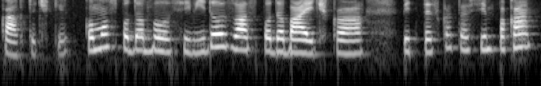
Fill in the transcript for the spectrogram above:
карточки. Кому сподобалося відео, з вас подобаєчка, підписка та всім пока.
